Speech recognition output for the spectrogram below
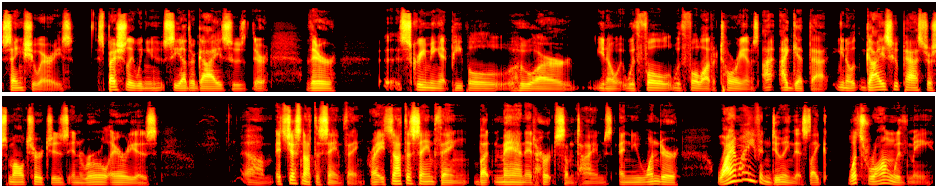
sanctuaries, especially when you see other guys who's they're they're screaming at people who are you know with full with full auditoriums. I, I get that. You know, guys who pastor small churches in rural areas. Um, it's just not the same thing, right? It's not the same thing, but man, it hurts sometimes. And you wonder, why am I even doing this? Like, what's wrong with me?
